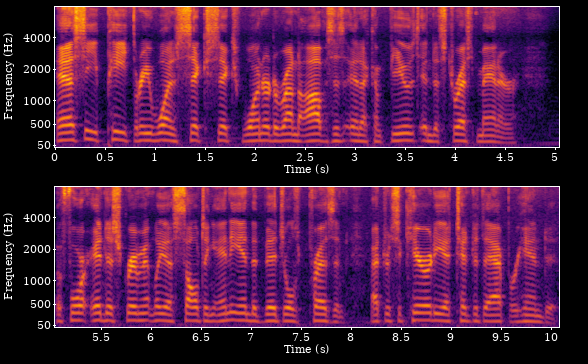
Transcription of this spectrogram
SCP-3166 wandered around the offices in a confused and distressed manner, before indiscriminately assaulting any individuals present after security attempted to apprehend it.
